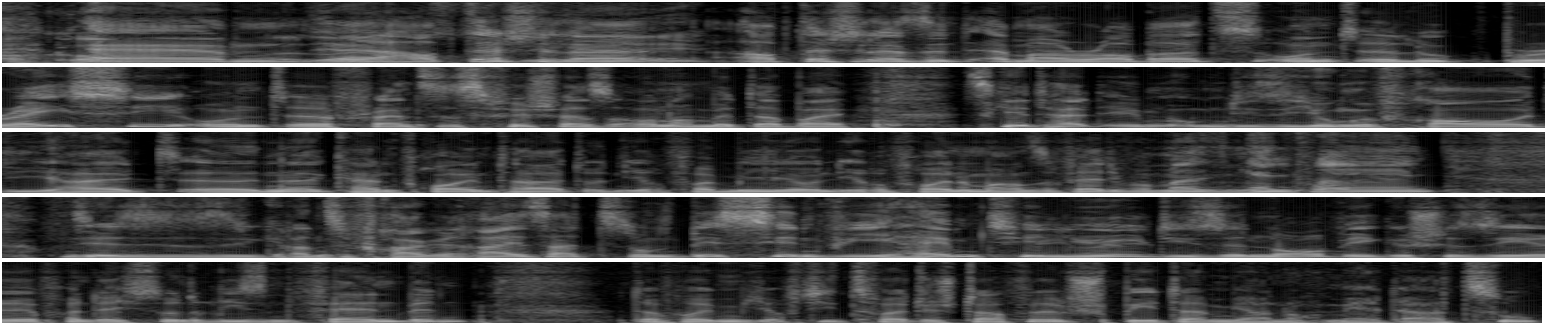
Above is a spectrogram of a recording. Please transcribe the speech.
Ach. Ähm, Also, äh, Hauptdarsteller. Hauptdarsteller sind Emma Roberts und äh, Luke Bracey und äh, Francis Fisher ist auch noch mit dabei. Es geht halt eben um diese junge Frau, die halt äh, ne, keinen Freund hat und ihre Familie und ihre Freunde machen sie fertig, keinen Freund? Und sie, sie, die ganze Fragerei hat so ein bisschen wie Heim til Jul, diese norwegische Serie, von der ich so ein riesen Fan bin. Da freue ich mich auf die zweite Staffel, später im Jahr noch mehr dazu.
